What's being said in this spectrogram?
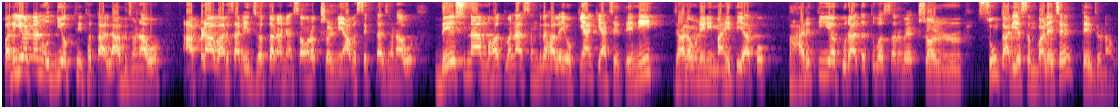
પર્યટન ઉદ્યોગથી થતા લાભ જણાવો. આપણા વારસાની જતન અને સંરક્ષણની આવશ્યકતા જણાવો. દેશના મહત્વના સંગ્રહાલયો ક્યાં ક્યાં છે તેની જાળવણીની માહિતી આપો. ભારતીય પુરાતત્વ સર્વેક્ષણ શું કાર્ય સંભાળે છે તે જણાવો.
